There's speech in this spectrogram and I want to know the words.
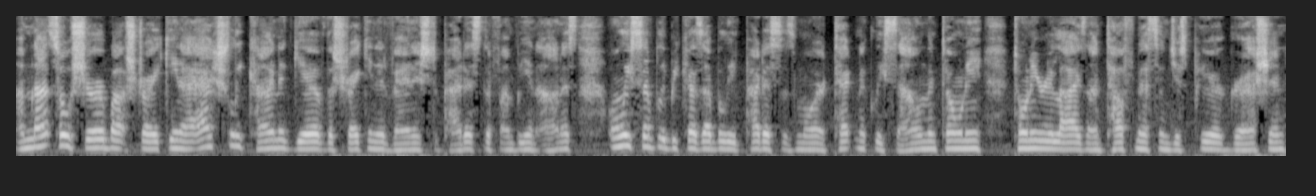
I'm not so sure about striking. I actually kind of give the striking advantage to Pettis, if I'm being honest, only simply because I believe Pettis is more technically sound than Tony. Tony relies on toughness and just pure aggression.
